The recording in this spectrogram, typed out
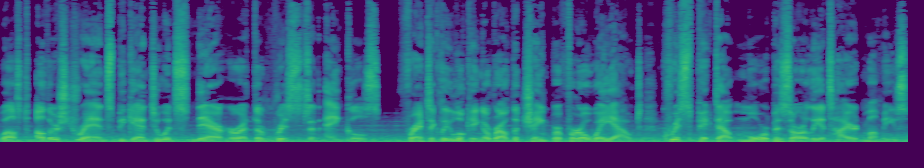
whilst other strands began to ensnare her at the wrists and ankles. Frantically looking around the chamber for a way out, Chris picked out more bizarrely attired mummies,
